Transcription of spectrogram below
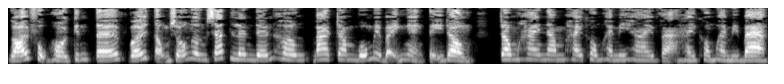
Gói phục hồi kinh tế với tổng số ngân sách lên đến hơn 347.000 tỷ đồng trong hai năm 2022 và 2023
